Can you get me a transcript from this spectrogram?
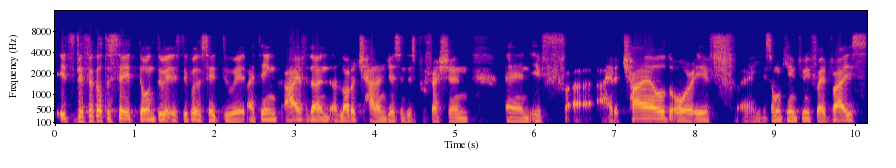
it's difficult to say don't do it. It's difficult to say do it. I think I've learned a lot of challenges in this profession. And if uh, I had a child or if uh, you know, someone came to me for advice,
